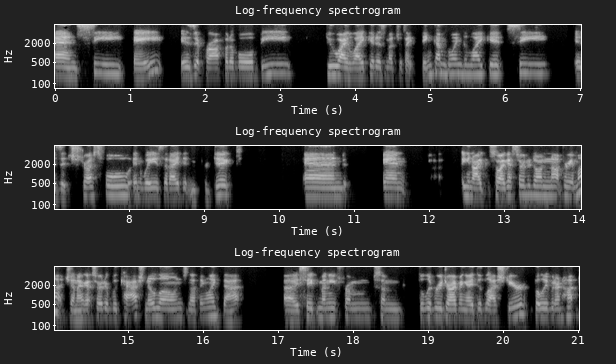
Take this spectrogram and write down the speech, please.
and see A, is it profitable? B, do I like it as much as I think I'm going to like it? C, is it stressful in ways that I didn't predict? And and you know, I, so I got started on not very much, and I got started with cash, no loans, nothing like that. I saved money from some delivery driving I did last year, believe it or not,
